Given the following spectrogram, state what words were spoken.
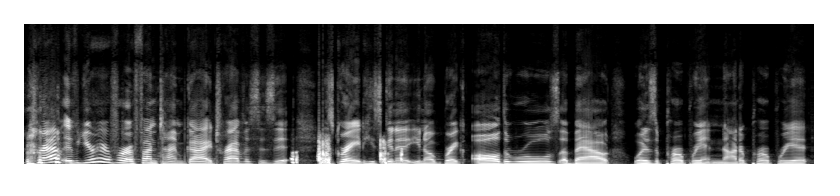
Trav, if you're here for a fun time guy, Travis is it is great. He's gonna you know break all the rules about what is appropriate and not appropriate.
